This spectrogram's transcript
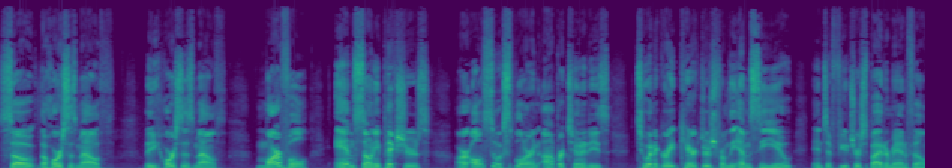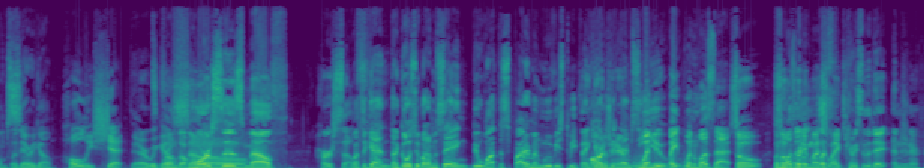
So the horse's mouth, the horse's mouth, Marvel and Sony Pictures are also exploring opportunities to integrate characters from the MCU into future Spider-Man films. So there we go. Holy shit. There we go. from the So- horse's mouth herself. Once again, that goes to what I'm saying. They want the Spider-Man movies to be Thank you, part of the engineer. MCU. When, wait, when was that? So, When so was it? pretty much Let's- like can we see the date, engineer?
